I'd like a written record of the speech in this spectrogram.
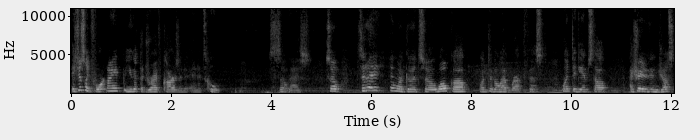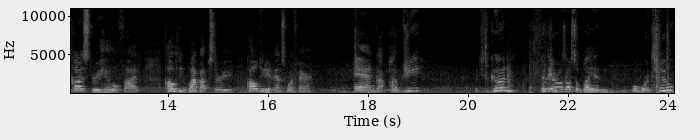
It's just like Fortnite, but you get to drive cars in it, and it's cool. So, guys. So, today it went good. So, woke up, went to go have breakfast, went to GameStop. I traded in Just Cause 3, Halo 5, Call of Duty Black Ops 3, Call of Duty Advanced Warfare, and got PUBG which is good. Earlier I was also playing World War II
